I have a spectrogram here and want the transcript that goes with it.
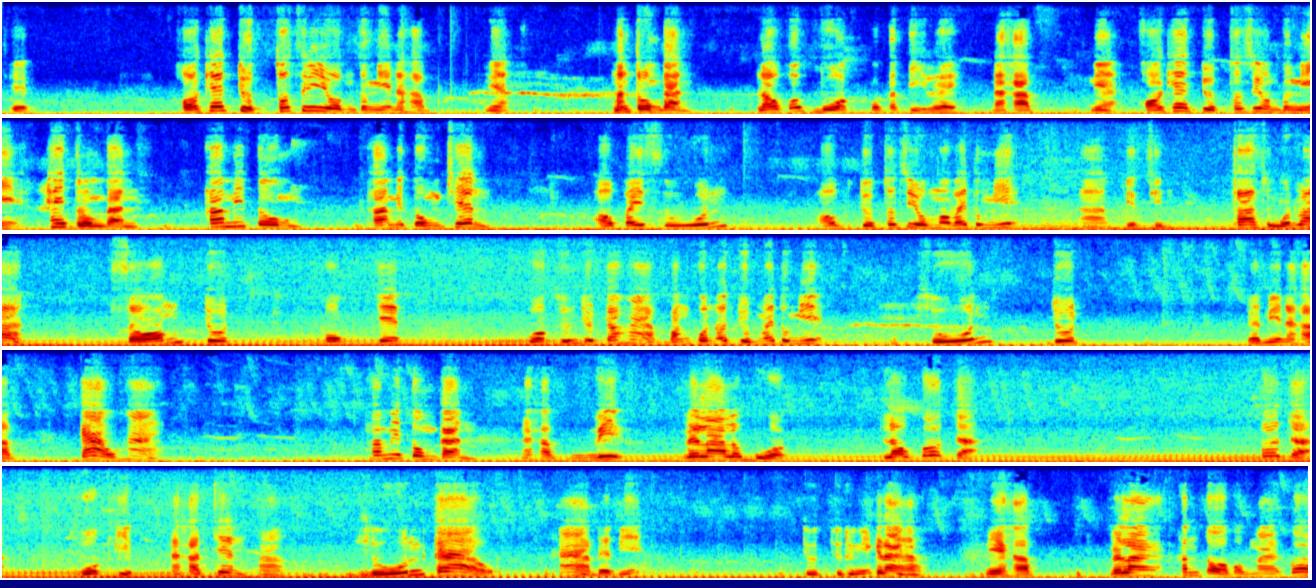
7 ขอแค่จุดทศนิยมตรงนี้นะครับ เนี่ย มันตรงกัน เราก็บวกปกติเลยนะครับ เนี่ยขอแค่จุดทศนิยมตรงนี้ให้ตรงกัน ถ้าไม่ตรง ถ้าไม่ตรง เช่น เอาไปศูนย์เอาจุดทศนิยมมาไว้ตรงนี้อ่าเปลี่ยนสินถ้าสมมติว่าสองจุดหกเจ็ดบวกศูนย์จุดเก้าห้าบางคนเอาจุดไว้ตรงนี้ศูนย์จุดแบบนี้นะครับเก้าห้าถ้าไม่ตรงกันนะครับวิ เวลาเราบวก เราก็จะ ก็จะบวกผิดนะครับ เช่นอ่าศูนย์เก้าห้าแบบนี้ จุดจุดตรงนี้ก็ได้อะเนี่ยครับ เวลาคำตอบออกมาก็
